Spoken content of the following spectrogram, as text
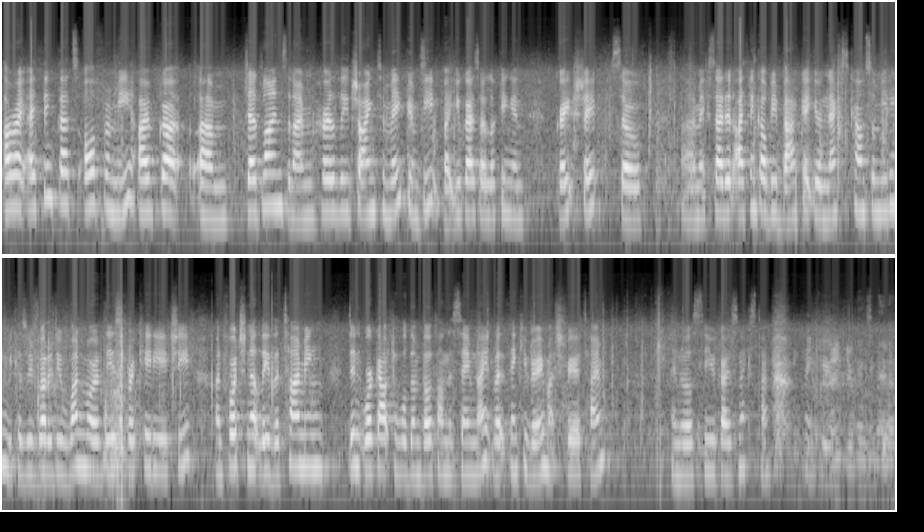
all right, I think that's all from me. I've got um, deadlines that I'm hurriedly trying to make and beat, but you guys are looking in great shape, so I'm excited. I think I'll be back at your next council meeting because we've got to do one more of these for KDHE. Unfortunately, the timing didn't work out to hold them both on the same night, but thank you very much for your time, and we'll see you guys next time. Thank you. Thank you. Thanks, Amanda.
